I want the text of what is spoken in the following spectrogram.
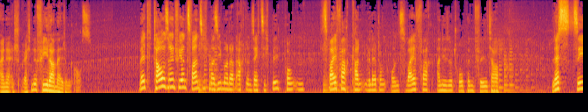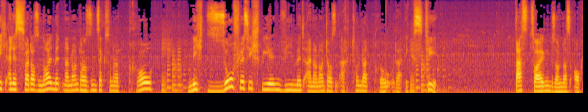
eine entsprechende Fehlermeldung aus. Mit 1024 x 768 Bildpunkten, zweifach Kantenglättung und zweifach Anisotropenfilter lässt sich Alice 2009 mit einer 9600 Pro nicht so flüssig spielen wie mit einer 9800 Pro oder XT. Das zeugen besonders auch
